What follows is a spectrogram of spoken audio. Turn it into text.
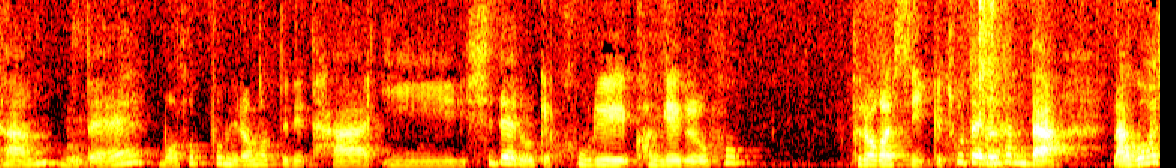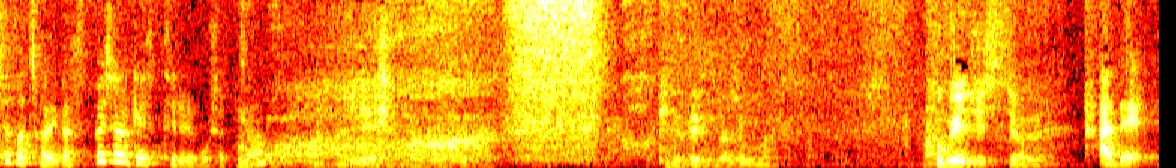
의상, 무대, 뭐 소품 이런 것들이 다 이 시대로 이렇게 우리 관객을 훅 들어갈 수 있게 초대를 한다라고 하셔서 저희가 special guest를 모셨죠. 아, 예. 기대됩니다 정말. 소개해 주시죠. 네. 아, 네.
